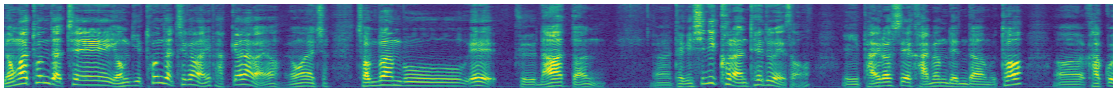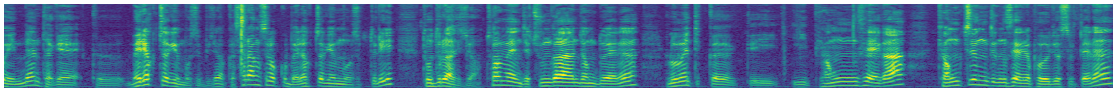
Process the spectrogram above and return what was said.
영화 톤 자체 연기 톤 자체가 많이 바뀌어 나가요. 영화의 전반부에 그 나왔던 어, 되게 시니컬한 태도에서 이 바이러스에 감염된 다음부터 어, 갖고 있는 되게 그 매력적인 모습이죠. 그 사랑스럽고 매력적인 모습들이 도드라지죠. 처음에 이제 중간 정도에는 로맨틱 그, 이, 이 병세가 경증 증세를 보여줬을 때는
